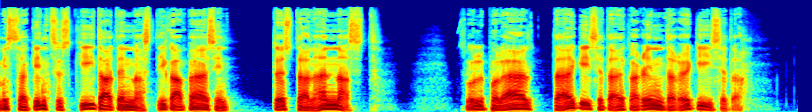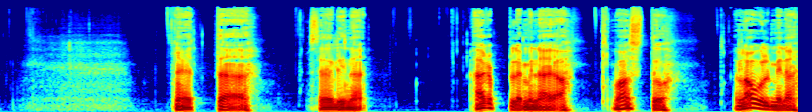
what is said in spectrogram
mis sa kintsus kiidad ennast, iga päev sind tõstan ännast. sul pole häält ägiseda ega rinda rögiseda. et äh, selline ärplemine ja vastu laulmine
